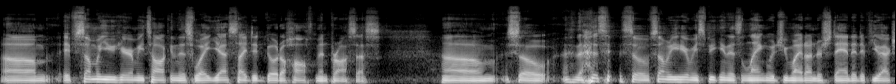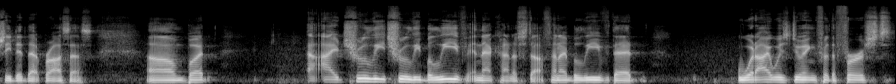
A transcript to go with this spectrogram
Um, if some of you hear me talking this way, yes, I did go to Hoffman process. Um, so, so if some of you hear me speaking this language, you might understand it if you actually did that process. Um, but I truly, truly believe in that kind of stuff. And I believe that what I was doing for the first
